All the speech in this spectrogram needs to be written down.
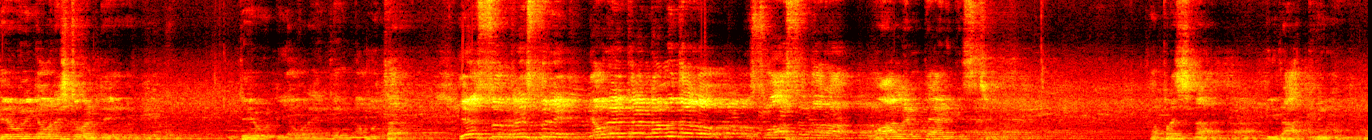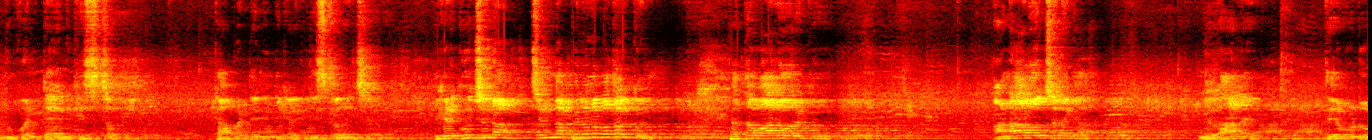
దేవునికి ఎవరిష్టం అంటే దేవుడిని ఎవరైతే నమ్ముతారో యేసు క్రీస్తుని ఎవరైతే నమ్ముతారో శ్వాస ద్వారా వాళ్ళంటే ఆయనకి ఇష్టం నా ప్రశ్న ఈ రాత్రి నువ్వంటే ఆయనకి ఇష్టం కాబట్టి నేను ఇక్కడికి తీసుకొని వచ్చాను. ఇక్కడ కూర్చున్న చిన్న పిల్లల మొదలుకు పెద్దవాళ్ళ వరకు అనాలోచనగా మీరు రాలేదు. దేవుడు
